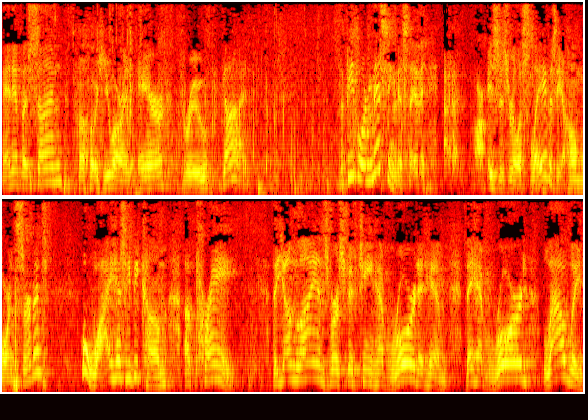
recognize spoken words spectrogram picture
And if a son, oh, you are an heir through God. The people are missing this. Uh, uh, is Israel a slave? Is he a homeborn servant? Well, why has he become a prey? The young lions, verse 15, have roared at him. They have roared loudly.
